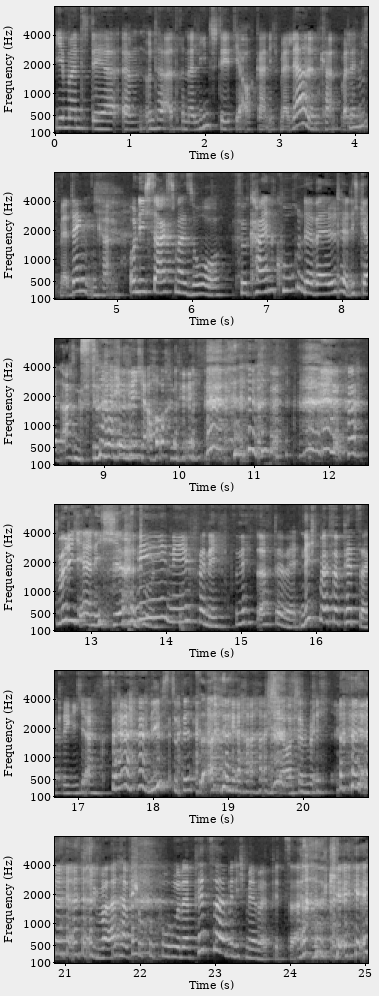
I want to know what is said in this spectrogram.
jemand, der ähm, unter Adrenalin steht, ja auch gar nicht mehr lernen kann, weil mhm. er nicht mehr denken kann. Und ich sag's mal so: Für keinen Kuchen der Welt hätte ich gern Angst. Nein, ich auch nicht. Würde ich eher nicht. Äh, tun. Nee, nee, für nichts. Nichts auf der Welt. Nicht mal für Pizza kriege ich Angst. Liebst du Pizza? ja, ich auch für mich. Ich die Wahl habe Schokokuchen oder Pizza, bin ich mehr bei Pizza. Okay.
